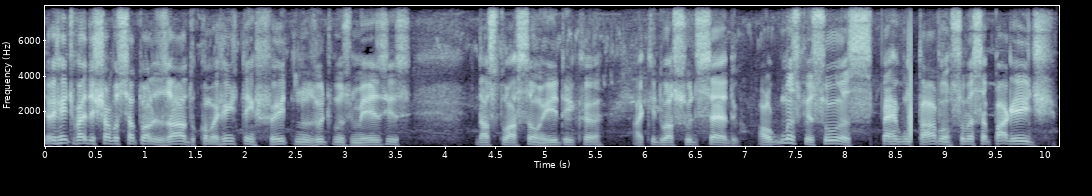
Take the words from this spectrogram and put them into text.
e a gente vai deixar você atualizado como a gente tem feito nos últimos meses da situação hídrica aqui do açude cedro. Algumas pessoas perguntavam sobre essa parede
